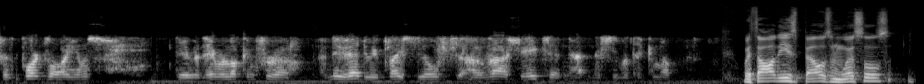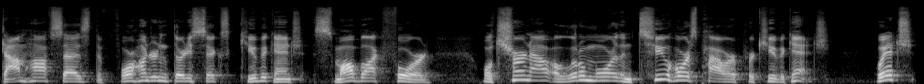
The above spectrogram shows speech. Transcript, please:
for the port volumes. They were they were looking for a, a new head to replace the old uh, Roush Yates head and this is what they come up with. With all these bells and whistles, Domhoff says the 436 cubic inch small block Ford will churn out a little more than 2 horsepower per cubic inch, which,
